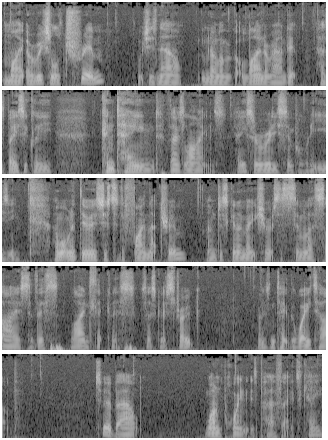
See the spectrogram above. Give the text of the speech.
my original trim, which is now no longer got a line around it, has basically contained those lines. Okay, so really simple, really easy. And what I'm going to do is just to define that trim, I'm just going to make sure it's a similar size to this line thickness. So let's go stroke. I'm just going to take the weight up to about one point is perfect, okay?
